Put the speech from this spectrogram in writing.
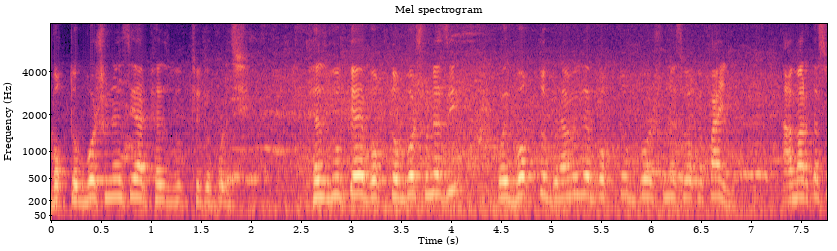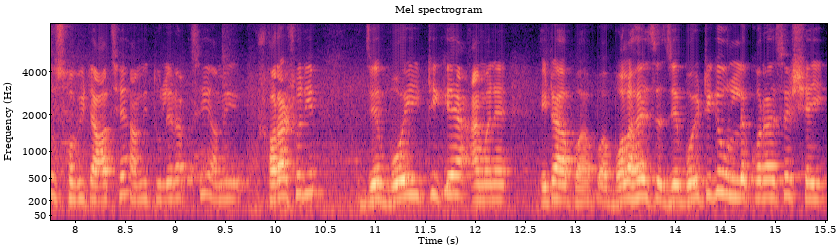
বক্তব্য শুনেছি আর ফেসবুক থেকে পড়েছি। ফেসবুকে বক্তব্য শুনেছি ওই বক্তব্য আমি যে বক্তব্য শুনেছি ওকে পাইনি আমার কাছে ছবিটা আছে আমি তুলে রাখছি আমি সরাসরি যে বইটিকে মানে এটা বলা হয়েছে যে বইটিকে উল্লেখ করা হয়েছে সেই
